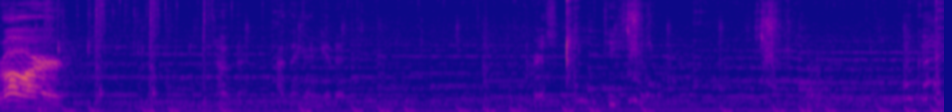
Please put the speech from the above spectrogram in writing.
Roar! Okay, I think I get it. Press E to heal. Okay.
